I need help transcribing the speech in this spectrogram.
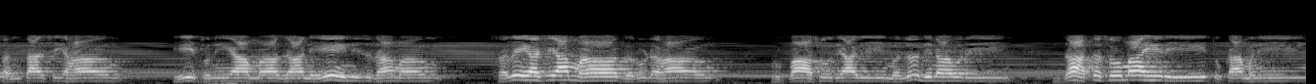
संतासी हा. येथून आम्हा जाणे निजधामा सवे अशी आम्हा गरुड हा. कृपा असो द्यावी मज दिनावरी. जात सो माहेरी तुका म्हणे.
